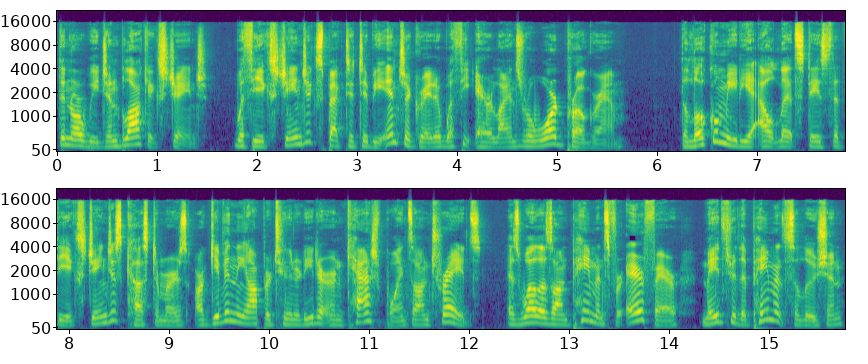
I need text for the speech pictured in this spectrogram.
the Norwegian Block Exchange, with the exchange expected to be integrated with the airline's reward program. The local media outlet states that the exchange's customers are given the opportunity to earn cash points on trades, as well as on payments for airfare made through the payment solution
